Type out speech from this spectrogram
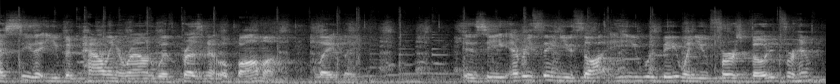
I see that you've been palling around with President Obama lately. Is he everything you thought he would be when you first voted for him?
